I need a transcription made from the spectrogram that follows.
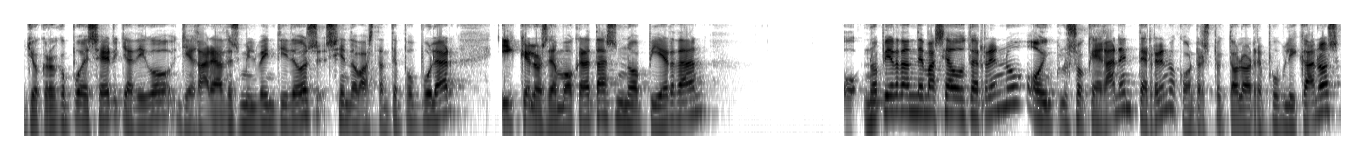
yo creo que puede ser, ya digo, llegar a 2022 siendo bastante popular y que los demócratas no pierdan no pierdan demasiado terreno o incluso que ganen terreno con respecto a los republicanos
